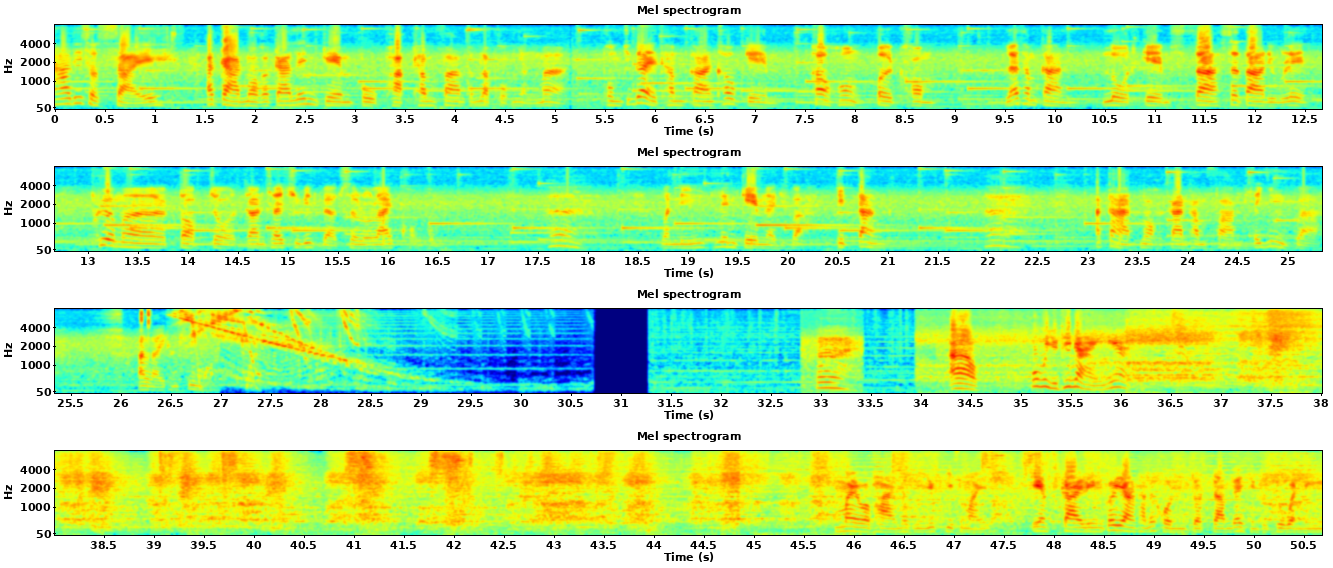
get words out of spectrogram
เช้าที่สดใส อากาศเหมาะกับการเล่นเกมปลูกผักทำฟาร์มสำหรับผมอย่างมาก ผมจึงได้ทำการเข้าเกม เข้าห้อง เปิดคอม และทำการโหลดเกม Star Star d e v l e เพื่อมาตอบโจทย์การใช้ชีวิตแบบโซโลไลฟ์ของผม วันนี้เล่นเกมหน่อยดีกว่า ติดตั้งออากาศเหมาะกับการทำฟาร์มซะยิ่งกว่าอะไรทั้งสิ้น เอ้ยอ้าว กูมาอยู่ที่ไหนเนี่ย ไม่ว่าผ่านมากี่ยุคกี่สมัย เกม Skyrim ก็ยังทำให้คนจดจำได้ถึงทุกวันนี้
